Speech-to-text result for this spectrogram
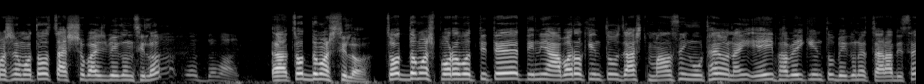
মাসের মতো চারশো বাইশ বেগুন ছিল। চোদ্দ মাস ছিল। চোদ্দ মাস পরবর্তীতে তিনি আবারও কিন্তু জাস্ট মালসিং উঠায়ও নাই এইভাবেই কিন্তু বেগুনের চারা দিছে।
